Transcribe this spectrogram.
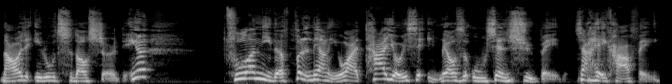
然后就一路吃到十二点。因为除了你的分量以外，它有一些饮料是无限续杯的，像黑咖啡。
